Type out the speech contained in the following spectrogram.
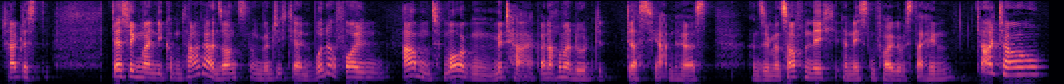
Schreib das deswegen mal in die Kommentare. Ansonsten wünsche ich dir einen wundervollen Abend, Morgen, Mittag, wann auch immer du das hier anhörst. Dann sehen wir uns hoffentlich in der nächsten Folge. Bis dahin. Ciao, ciao.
